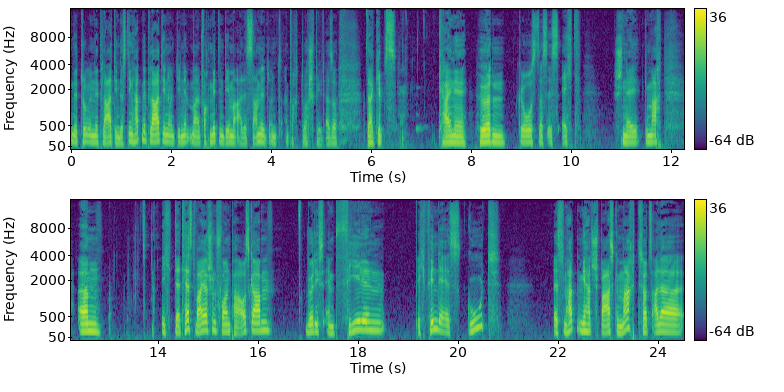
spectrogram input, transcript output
eine, eine Platin. Das Ding hat eine Platin und die nimmt man einfach mit, indem man alles sammelt und einfach durchspielt. Also da gibt es keine Hürden groß, das ist echt schnell gemacht. Ähm, ich, der Test war ja schon vor ein paar Ausgaben. Würde ich es empfehlen, ich finde es gut. Es hat, mir hat Spaß gemacht, trotz aller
